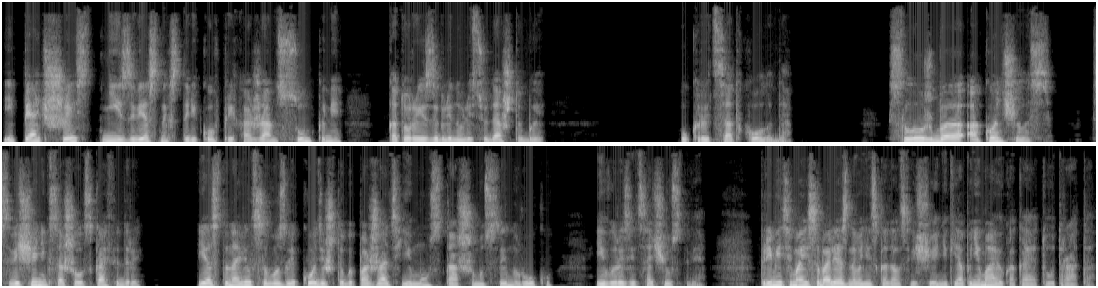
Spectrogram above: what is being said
и пять-шесть неизвестных стариков-прихожан с сумками, которые заглянули сюда, чтобы укрыться от холода. Служба окончилась. Священник сошел с кафедры и остановился возле Коди, чтобы пожать ему, старшему сыну, руку и выразить сочувствие. «Примите мои соболезнования», — сказал священник. «Я понимаю, какая это утрата».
